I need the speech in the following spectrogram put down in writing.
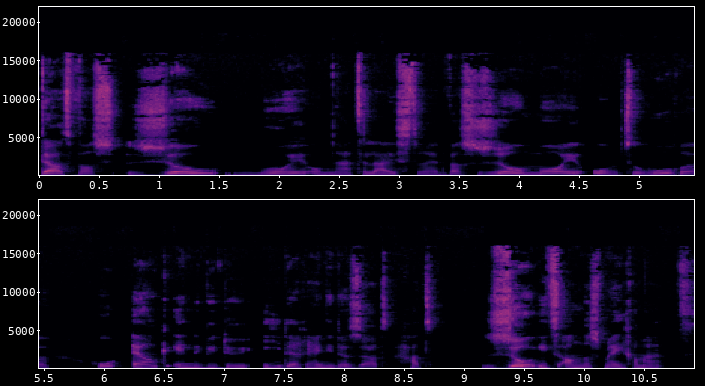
dat was zo mooi om naar te luisteren. Het was zo mooi om te horen hoe elk individu, iedereen die daar zat, had zoiets anders meegemaakt.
